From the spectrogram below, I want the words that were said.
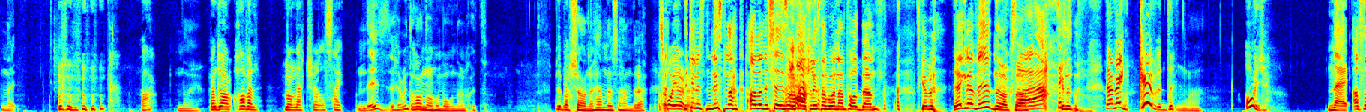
Nej. Va? Nej. Men du har, väl någon natural? Nej, jag vill inte ha några hormoner och skit. Vi bara Ja. kör nu, händer det så händer det. Skojar du Ni nu? kan lys- lyssna, alla ni tjejer som har lyssna på den här podden. Ska jag, jag är gravid nu också. Ni... Nej men gud! Oj! Nej, alltså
